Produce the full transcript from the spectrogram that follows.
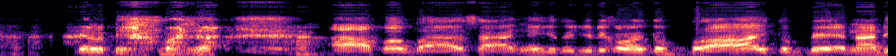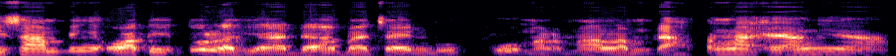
Dia lebih pada apa bahasanya gitu. Jadi kalau itu ba, itu b. Nah, di samping waktu itu lagi ada bacain buku malam-malam. Datanglah eyangnya.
